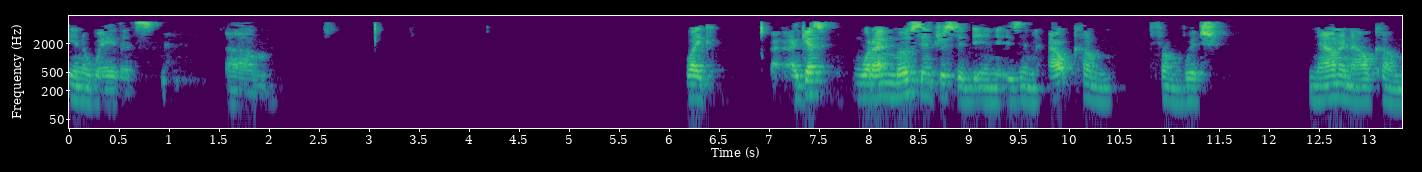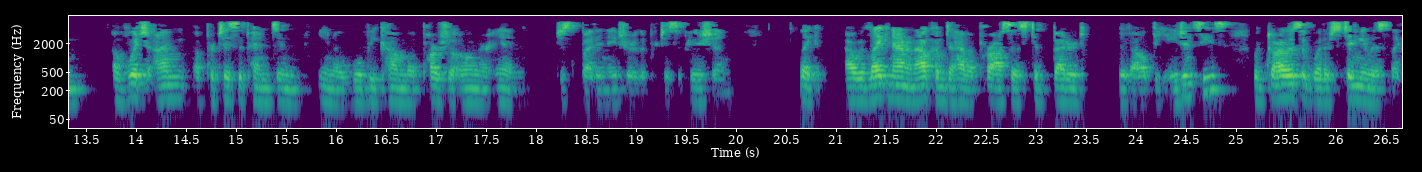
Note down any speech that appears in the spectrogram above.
in a way that's um, like I guess what I'm most interested in is an outcome from which noun and outcome of which I'm a participant and you know will become a partial owner in just by the nature of the participation. Like I would like noun and outcome to have a process to better develop the agencies, regardless of whether stimulus like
